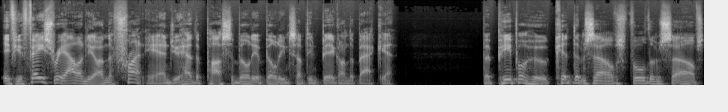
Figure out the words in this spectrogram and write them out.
If you face reality on the front end, you have the possibility of building something big on the back end. But people who kid themselves, fool themselves,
